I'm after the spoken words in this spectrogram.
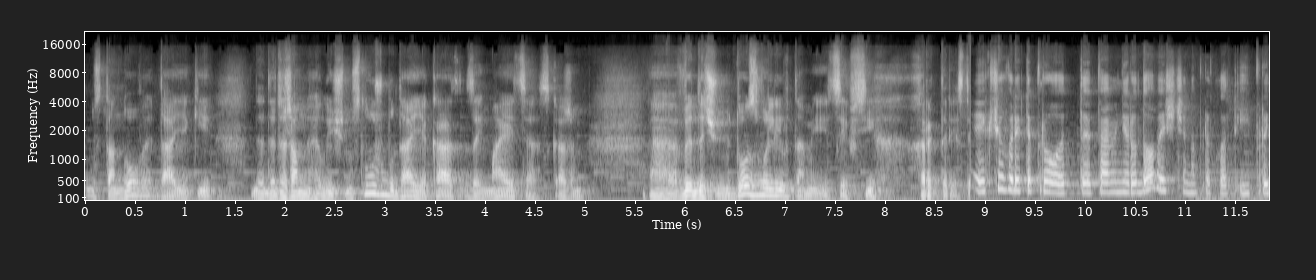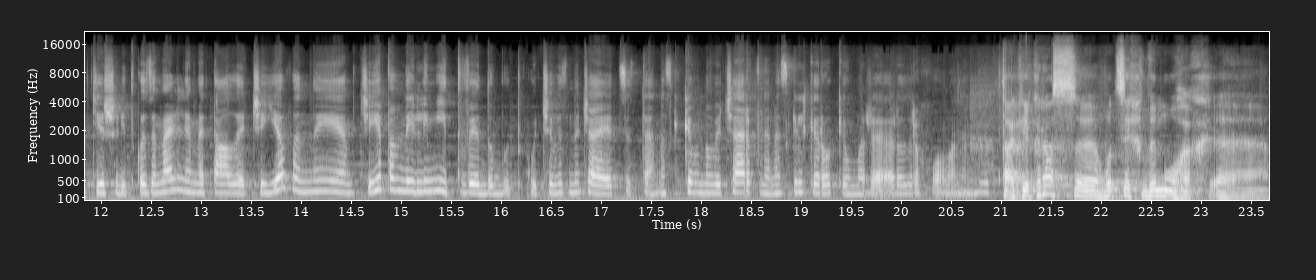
установи, да, які державну геологічну службу, да, яка займається, скажімо, е, видачею дозволів там і цих всіх характеристик. Якщо говорити про от певні родовища, наприклад, і про ті ж рідкоземельні метали, чи є вони, чи є певний ліміт видобутку, чи визначається те, наскільки воно вичерпне, на скільки років може розраховане бути? Так, якраз е, в оцих вимогах, е,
